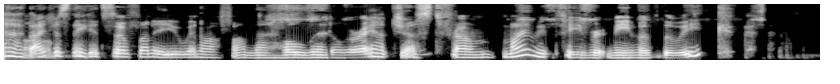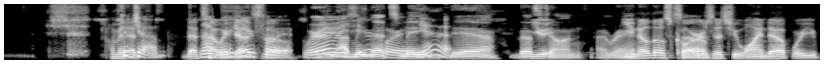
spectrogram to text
I um, just think it's so funny you went off on the whole little rant just from my favorite meme of the week. I mean, Good that's, job. That's no, how he does, though. We're always I mean, here that's for me. It. Yeah. yeah, that's you, John. I ran. You know those cars so. that you wind up where you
